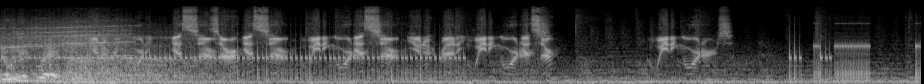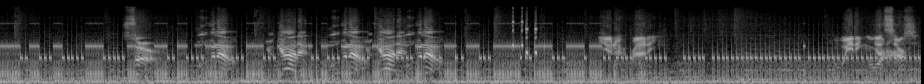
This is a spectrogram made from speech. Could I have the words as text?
Unit ready. Unit reporting. Yes, sir. Sir. Yes, sir. Awaiting orders. Yes, sir. Unit ready. Awaiting orders. Yes, sir. Awaiting orders. Sir, moving out. You got it. Moving out. You got it. Moving out. Unit ready. Awaiting orders. Yes, sir.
